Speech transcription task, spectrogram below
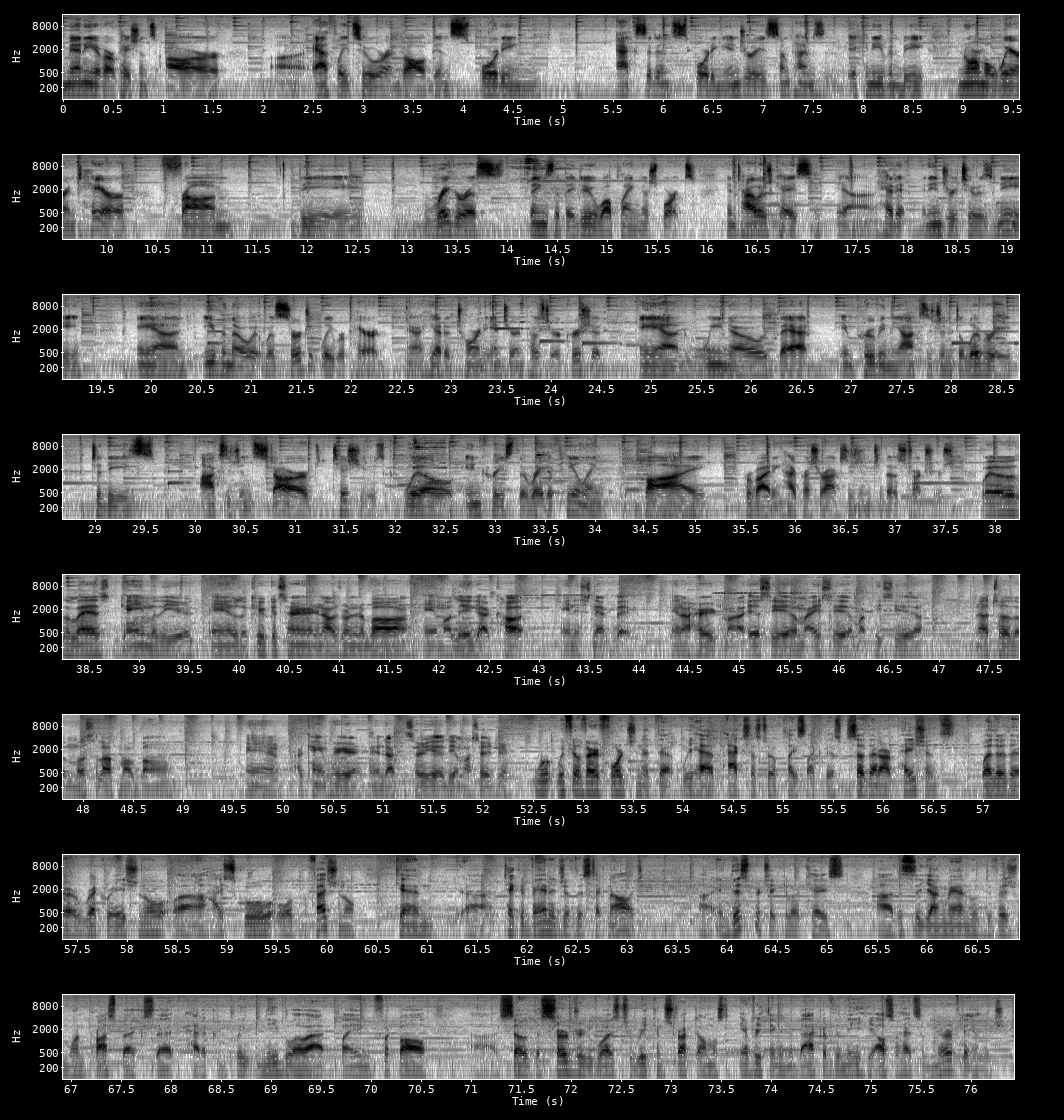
Many of our patients are uh, athletes who are involved in sporting accidents, sporting injuries. Sometimes it can even be normal wear and tear from the rigorous things that they do while playing their sports. In Tyler's case, he uh, had an injury to his knee, and even though it was surgically repaired, you know, he had a torn anterior and posterior cruciate, and we know that improving the oxygen delivery to these oxygen-starved tissues will increase the rate of healing by providing high-pressure oxygen to those structures. Well, it was the last game of the year, and it was a kick return, and I was running the ball, and my leg got caught, and it snapped back. And I hurt my LCL, my ACL, my PCL, and I tore the muscle off my bone. And I came here, and Dr. Souryal did my surgery. We feel very fortunate that we have access to a place like this so that our patients, whether they're recreational, uh, high school, or professional, can uh, take advantage of this technology. Uh, in this particular case, uh, this is a young man with Division One prospects that had a complete knee blowout playing football. Uh, so the surgery was to reconstruct almost everything in the back of the knee. He also had some nerve damage.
